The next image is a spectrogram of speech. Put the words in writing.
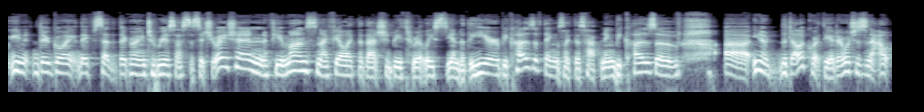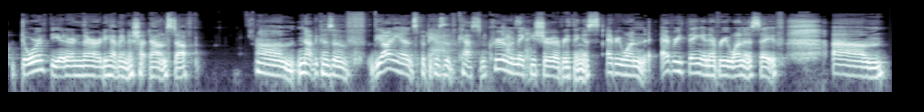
you know, they're going, they've said that they're going to reassess the situation in a few months. And I feel like that that should be through at least the end of the year because of things like this happening, because of, uh, you know, the Delacorte Theater, which is an outdoor theater and they're already having to shut down stuff um, not because of the audience, but because yeah. of cast and crew Casting. and making sure everything is, everyone, everything and everyone is safe. Um,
